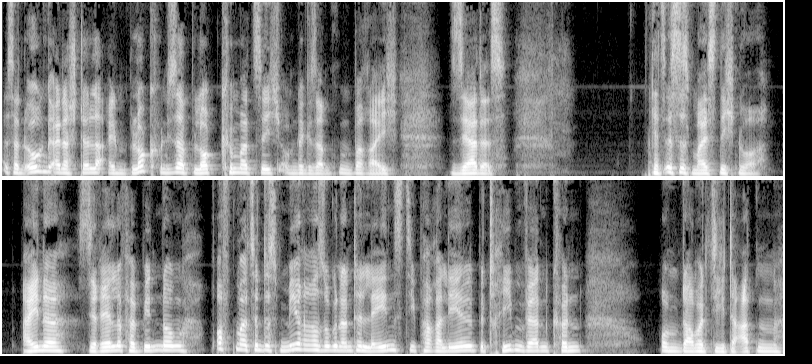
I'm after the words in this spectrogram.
ist an irgendeiner Stelle ein Block und dieser Block kümmert sich um den gesamten Bereich SERDES. Jetzt ist es meist nicht nur eine serielle Verbindung. Oftmals sind es mehrere sogenannte Lanes, die parallel betrieben werden können, um damit die Daten,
